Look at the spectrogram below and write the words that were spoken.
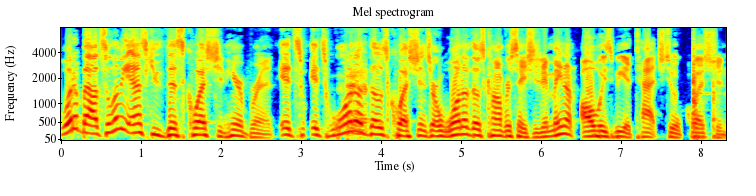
What about so let me ask you this question here, Brent. It's it's one of those questions or one of those conversations. It may not always be attached to a question,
